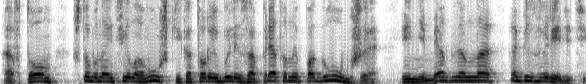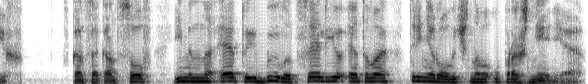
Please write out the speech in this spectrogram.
а в том, чтобы найти ловушки, которые были запрятаны поглубже, и немедленно обезвредить их. Конце концов, именно это и было целью этого тренировочного упражнения.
